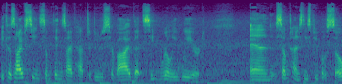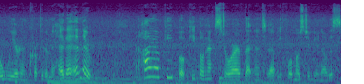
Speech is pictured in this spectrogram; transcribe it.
because I've seen some things I've had to do to survive that seem really weird. And sometimes these people are so weird and crooked in the head, and they're high up people, people next door. I've gotten into that before. Most of you know this.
